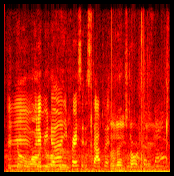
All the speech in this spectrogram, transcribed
And It then while whenever you're done, did you press it to stop it. So it ain't started there yet. You guys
